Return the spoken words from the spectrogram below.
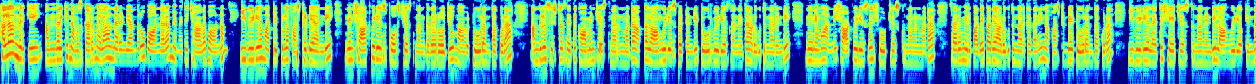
Hello అందరికీ. అందరికీ నమస్కారం. ఎలా ఉన్నారండి అందరూ? బాగున్నారా? మేమైతే చాలా బాగున్నాం. ఈ వీడియో మా ట్రిప్‌లో ఫస్ట్ డే అండి. నేను షార్ట్ వీడియోస్ పోస్ట్ చేస్తున్నాను కదా! రోజు మా టూర్ అంతా కూడా. అందులో సిస్టర్స్ అయితే కామెంట్ చేస్తున్నారనమాట. "అక్క లాంగ్ వీడియోస్ పెట్టండి. టూర్ వీడియోస్" అని అయితే అడుగుతున్నారండి. నేనేమో అన్ని షార్ట్ వీడియోసే షూట్ చేసుకున్నాననమాట. సరే మీరు పదే పదే అడుగుతున్నారు కదా! అని నా ఫస్ట్ డే టూర్ అంతా కూడా ఈ వీడియోలో అయితే షేర్ చేస్తున్నానండి లాంగ్ వీడియో కింద.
